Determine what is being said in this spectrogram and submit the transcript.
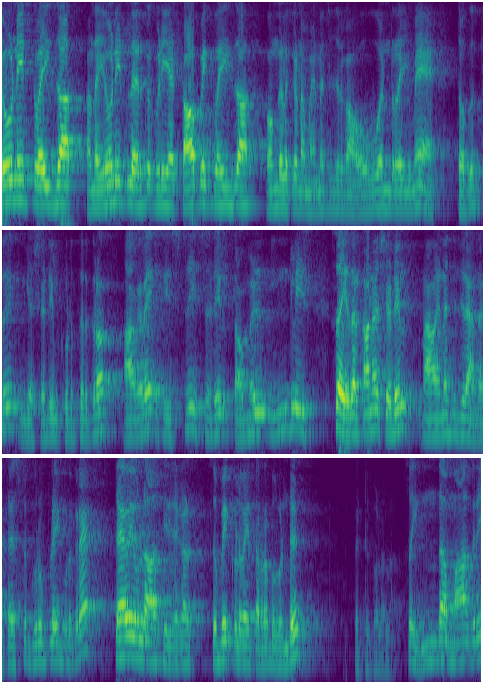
யூனிட் வைஸாக அந்த யூனிட்டில் இருக்கக்கூடிய டாபிக் வைஸாக உங்களுக்கு நம்ம என்ன செஞ்சுருக்கோம்? ஒவ்வொன்றையுமே தொகுத்து இங்கே ஷெடியூல் கொடுத்துருக்குறோம். ஆகவே history schedule Tamil English. So இதற்கான ஷெடியூல் நான் என்ன செஞ்சுறேன்? அந்த டெஸ்ட் குரூப்லேயும் கொடுக்குறேன். தேவையுள்ள ஆசிரியர்கள் சுபை குழுவை தொடர்பு கொண்டு பெற்றுக்கொள்ளலாம். ஸோ இந்த மாதிரி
